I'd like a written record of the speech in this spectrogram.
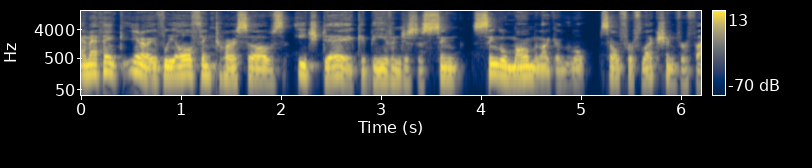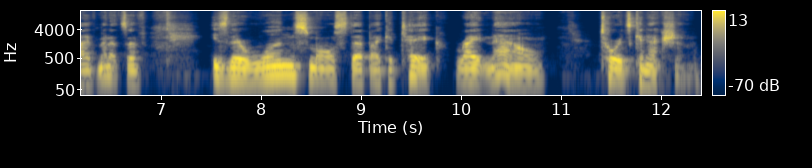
And I think, you know, if we all think to ourselves each day, it could be even just a sing- single moment, like a little self reflection for five minutes of, is there one small step I could take right now towards connection?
